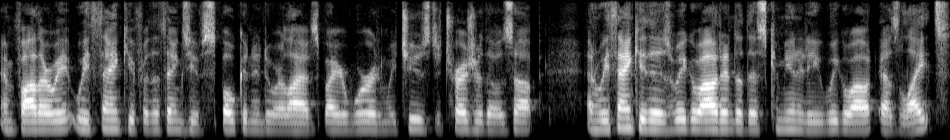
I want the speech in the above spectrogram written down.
And Father, we, we thank you for the things you've spoken into our lives by your word, and we choose to treasure those up. And we thank you that as we go out into this community, we go out as lights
